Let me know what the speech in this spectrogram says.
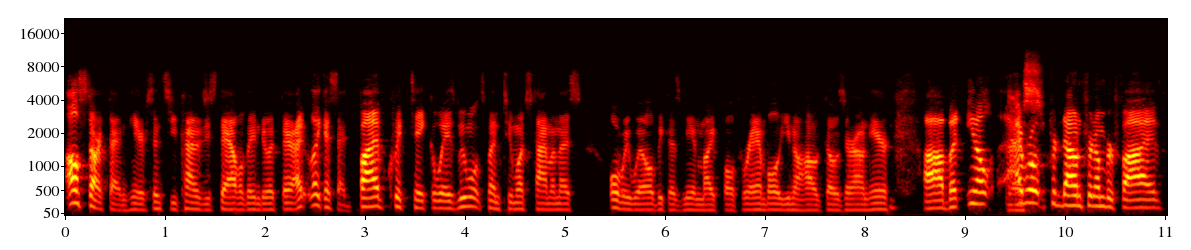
I'll start then here since you kind of just dabbled into it there. I, like I said, five quick takeaways. We won't spend too much time on this, or we will because me and Mike both ramble. You know how it goes around here. Uh, but you know, I wrote for down for number five.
